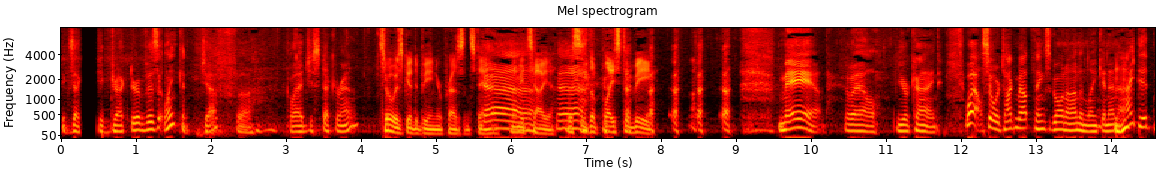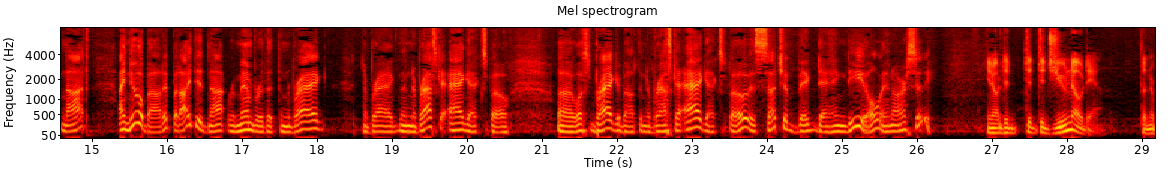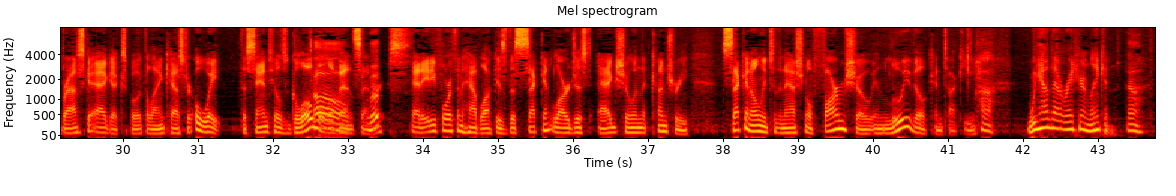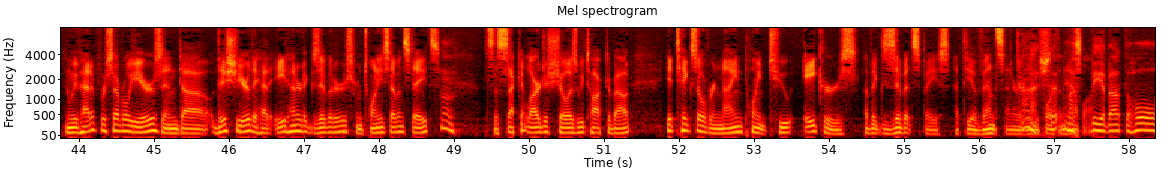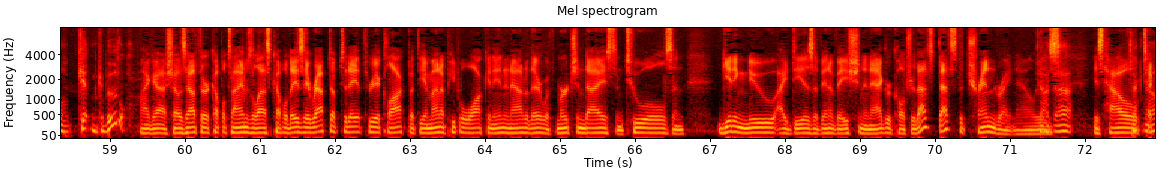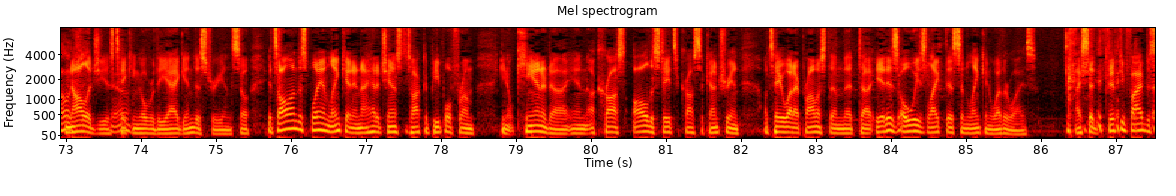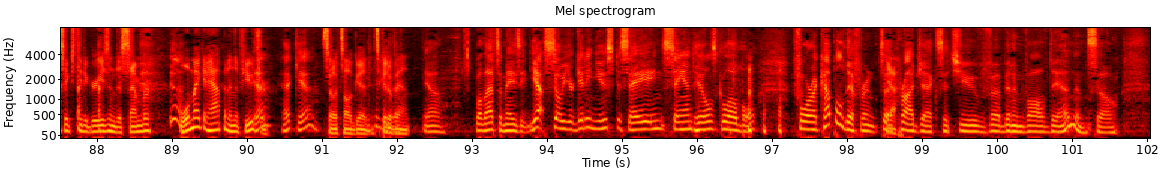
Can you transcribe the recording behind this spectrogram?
Executive Director of Visit Lincoln. Jeff, uh, glad you stuck around. It's always good to be in your presence, Dan. Let me tell you, this is the place to be. Man, well, you're kind. Well, so we're talking about things going on in Lincoln, and I did not, I knew about it, but I did not remember that the Nebraska, Nebraska, the Nebraska Ag Expo uh, let's brag about the Nebraska Ag Expo is such a big dang deal in our city. You know, did, did did you know, Dan, the Nebraska Ag Expo at the Lancaster? Oh, wait, the Sandhills Global Oh, Event Center whoops. at 84th and Havelock is the second largest ag show in the country, second only to the National Farm Show in Louisville, Kentucky. Huh. We have that right here in Lincoln. Yeah. And we've had it for several years. And uh, this year they had 800 exhibitors from 27 states. Hmm. It's the second largest show, as we talked about. It takes over 9.2 acres of exhibit space at the event center at Gosh, 84th that and must Havelock. be about the whole kit and caboodle. My gosh, I was out there a couple times the last couple days. They wrapped up today at three o'clock, but the amount of people walking in and out of there with merchandise and tools and getting new ideas of innovation in agriculture that's that's the trend right now is, is how Technology. technology, is Yeah. taking over the ag industry and so it's all on display in Lincoln and I had a chance to talk to people from you know Canada and across all the states across the country and I'll tell you what I promised them that uh, it is always like this in Lincoln weather-wise I said 55 to 60 degrees in December. Yeah. We'll make it happen in the Yeah, future. heck yeah. So it's all good. It's a good do that. event. Yeah. Well, that's amazing. Yes, so you're getting used to saying Sandhills Global for a couple different uh, Yeah. projects that you've uh, been involved in, and so,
